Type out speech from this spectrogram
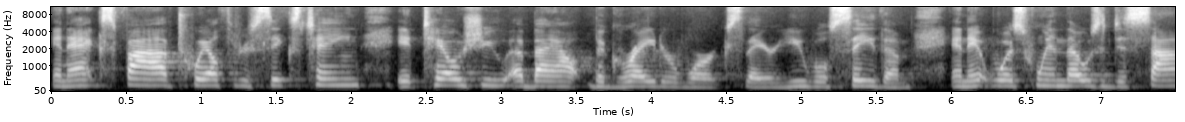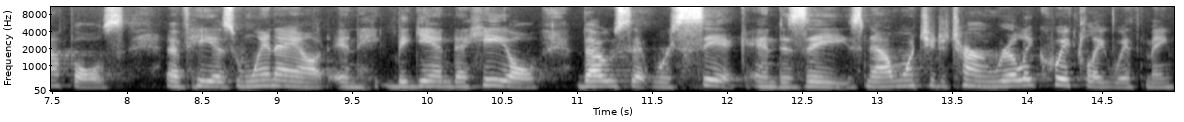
In Acts 5, 12 through 16, it tells you about the greater works there. You will see them. And it was when those disciples of his went out and began to heal those that were sick and diseased. Now, I want you to turn really quickly with me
